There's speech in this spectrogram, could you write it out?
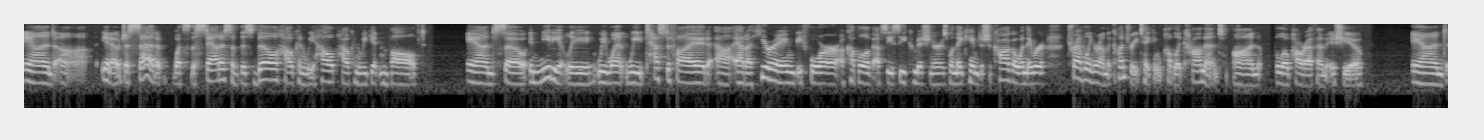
and uh, you know just said, "What's the status of this bill? How can we help? How can we get involved?" And so immediately we went, we testified uh, at a hearing before a couple of FCC commissioners when they came to Chicago, when they were traveling around the country taking public comment on the low power FM issue. And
